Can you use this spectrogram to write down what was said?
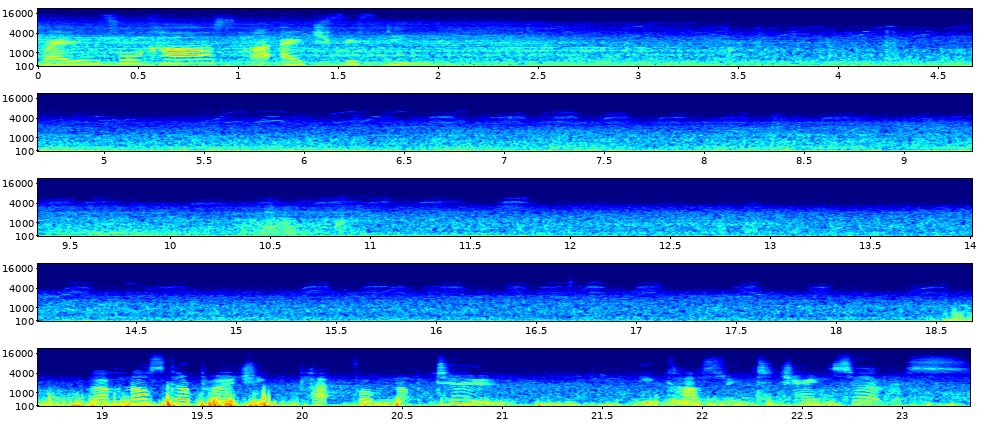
Trading forecasts are H50. We have an Oscar approaching platform number two, Newcastle Interchange Service.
